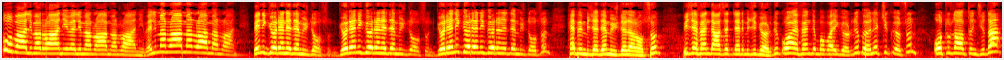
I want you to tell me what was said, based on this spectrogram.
Tuğba limen rani ve limen râmen rani ve limen râmen râmen rani. Beni görene de müjde olsun. Göreni görene de müjde olsun. Göreni göreni görene de müjde olsun. Hepimize de müjdeler olsun. Biz Efendi Hazretlerimizi gördük. O Efendi Babayı gördü. Böyle çıkıyorsun. 36. da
